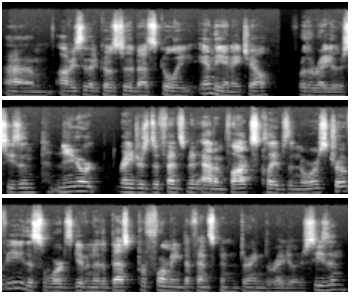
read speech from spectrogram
Um, obviously, that goes to the best goalie in the NHL for the regular season. New York Rangers defenseman Adam Fox claims the Norris Trophy. This award is given to the best performing defenseman during the regular season.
